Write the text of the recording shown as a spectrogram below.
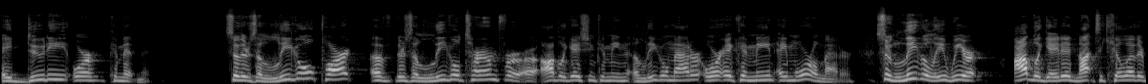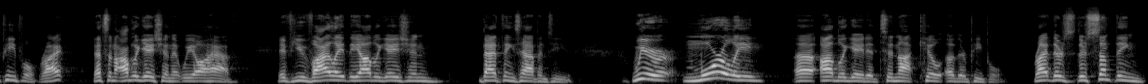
a duty or commitment. So there's a legal part of, there's a legal term for uh, obligation can mean a legal matter or it can mean a moral matter. So legally, we are obligated not to kill other people, right? That's an obligation that we all have. If you violate the obligation, bad things happen to you. We're morally uh, obligated to not kill other people, right? There's, there's something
